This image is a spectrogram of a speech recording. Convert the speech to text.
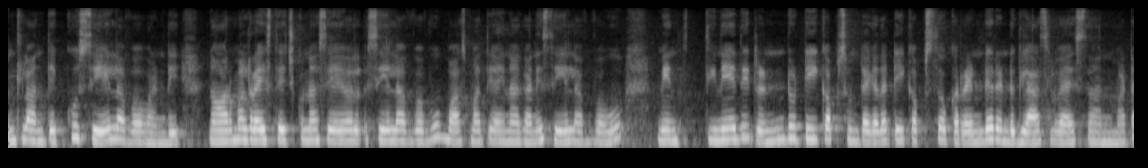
ఇంట్లో అంత ఎక్కువ సేల్ అవ్వవండి. నార్మల్ రైస్ తెచ్చుకున్న సేల్ సేల్ అవ్వవు. బాస్మతి అయినా కానీ సేల్ అవ్వవు. మేము తినేది రెండు టీ కప్స్ ఉంటాయి కదా టీ కప్స్తో ఒక రెండే రెండు గ్లాసులు వేస్తాను అనమాట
